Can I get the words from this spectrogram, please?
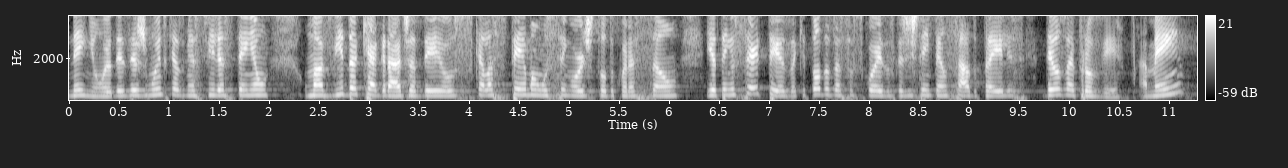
Nenhum. Eu desejo muito que as minhas filhas tenham uma vida que agrade a Deus, que elas temam o Senhor de todo o coração. E eu tenho certeza que todas essas coisas que a gente tem pensado para eles, Deus vai prover. Amém?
